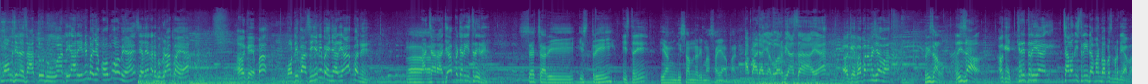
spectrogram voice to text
Om-om sini ada satu, dua, tiga. Hari ini banyak om-om ya. Saya lihat ada beberapa ya. Oke, Pak. Motivasinya nih pengen nyari apa nih? Pacar aja apa cari istri nih? saya cari istri Istri yang bisa menerima saya apa adanya. apa adanya, luar biasa ya. Oke, Bapak namanya siapa? Rizal, Rizal. Oke, kriteria calon istri idaman Bapak seperti apa?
